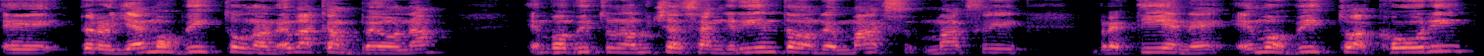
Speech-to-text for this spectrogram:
eh, pero ya hemos visto una nueva campeona, Hemos visto una lucha sangrienta donde Max Maxley retiene. Hemos visto a Cody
